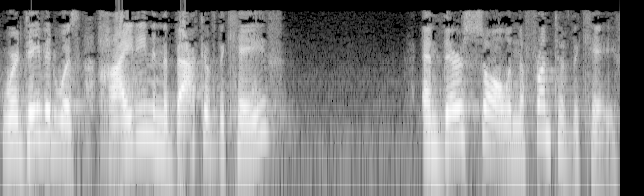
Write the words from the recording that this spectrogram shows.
where David was hiding in the back of the cave. And there's Saul in the front of the cave.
